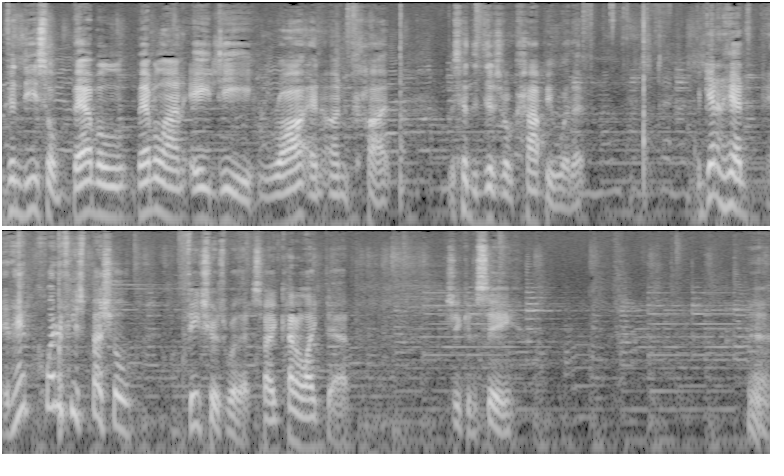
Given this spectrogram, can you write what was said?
Vin Diesel Babylon AD Raw and Uncut. This had the digital copy with it. Again, it had it had quite a few special features with it, so I kind of like that. As you can see, yeah.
